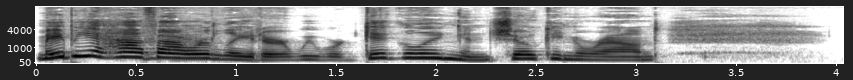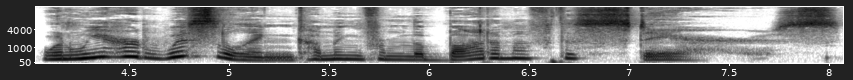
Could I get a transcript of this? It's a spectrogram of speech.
Maybe a half hour later, we were giggling and joking around when we heard whistling coming from the bottom of the stairs.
